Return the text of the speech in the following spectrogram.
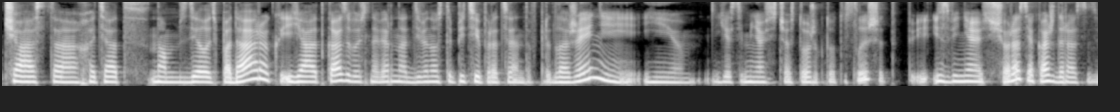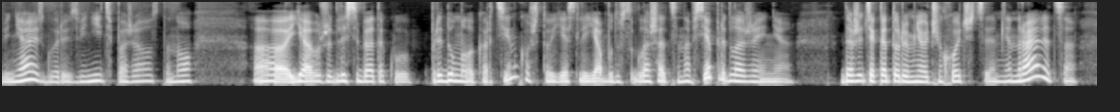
часто хотят нам сделать подарок, и я отказываюсь, наверное, от 95% предложений. И если меня сейчас тоже кто-то слышит, извиняюсь еще раз, я каждый раз извиняюсь, говорю, извините, пожалуйста, но э, я уже для себя такую придумала картинку, что если я буду соглашаться на все предложения, даже те, которые мне очень хочется и мне нравятся, а,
